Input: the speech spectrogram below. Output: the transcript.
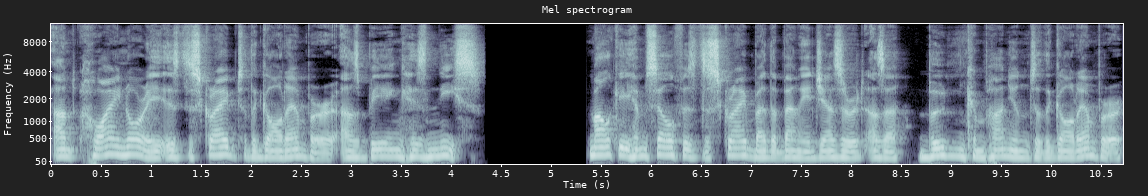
and Hwi Noree is described to the God Emperor as being his niece. Malky himself is described by the Bene Gesserit as a boon companion to the God Emperor,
